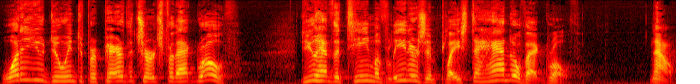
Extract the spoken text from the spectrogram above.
what are you doing to prepare the church for that growth? Do you have the team of leaders in place to handle that growth? Now,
